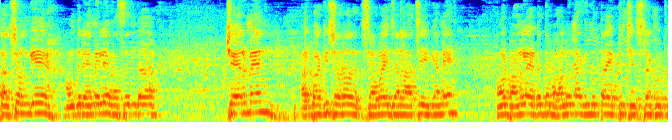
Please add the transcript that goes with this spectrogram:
তার সঙ্গে আমাদের এমএলএ হাসান দা চেয়ারম্যান আর বাকি সরা, সবাই যারা আছে এখানে, আমার বাংলা এটা তো ভালো না, কিন্তু তাই একটু চেষ্টা করব।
